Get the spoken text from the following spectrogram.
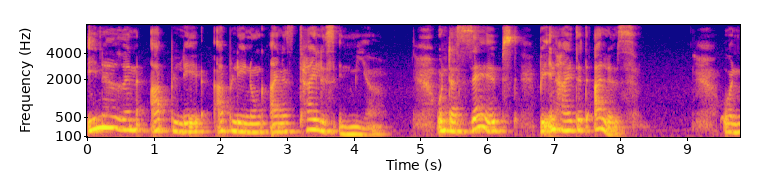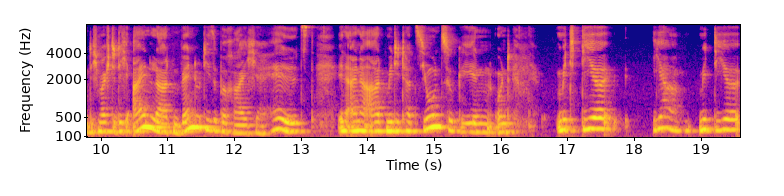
inneren Able Ablehnung eines Teiles in mir. Und das Selbst beinhaltet alles. Und ich möchte dich einladen, wenn du diese Bereiche hältst, in eine Art Meditation zu gehen und mit dir, ja, mit dir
